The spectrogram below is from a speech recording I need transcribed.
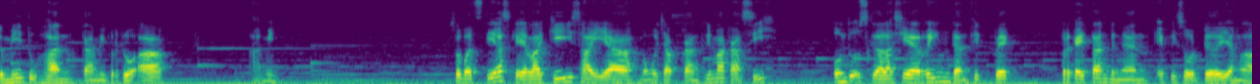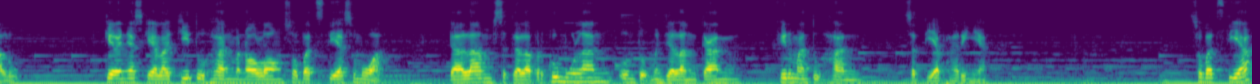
Demi Tuhan kami berdoa. Amin. Sobat setia, sekali lagi saya mengucapkan terima kasih untuk segala sharing dan feedback berkaitan dengan episode yang lalu. Kiranya sekali lagi Tuhan menolong sobat setia semua dalam segala pergumulan untuk menjalankan firman Tuhan setiap harinya. Sobat setia,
